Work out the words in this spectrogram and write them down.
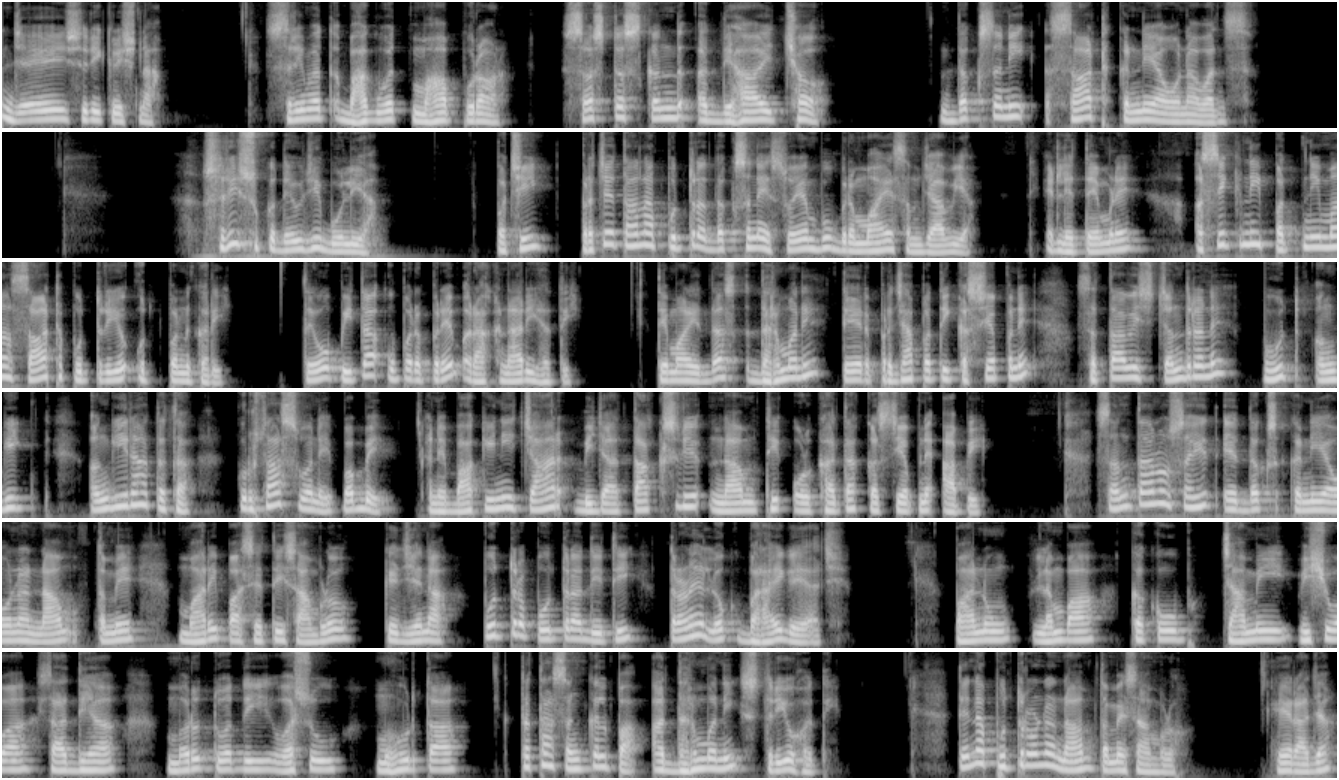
જય શ્રી કૃષ્ણ. શ્રીમદ ભાગવત મહાપુરાણ, ષષ્ઠ સ્કંદ અધ્યાય છ, દક્ષની સાઠ કન્યાઓના વંશ. શ્રી સુખદેવજી બોલ્યા, પછી પ્રચેતાના પુત્ર દક્ષને સ્વયંભૂ બ્રહ્માએ સમજાવ્યા, એટલે તેમણે અસિકની પત્નીમાં સાઠ પુત્રીઓ ઉત્પન્ન કરી. તેઓ પિતા ઉપર પ્રેમ રાખનારી હતી. તેમાંની દસ ધર્મને, તેર પ્રજાપતિ કશ્યપને, સત્તાવીસ ચંદ્રને, ભૂત અંગી, અંગીરા તથા કૃષાસ્વને બબ્બે અને બાકીની ચાર બીજા તાક્ષર્ય નામથી ઓળખાતા કશ્યપને આપી. સંતાનો સહિત એ દક્ષ કન્યાઓના નામ તમે મારી પાસેથી સાંભળો કે જેના પુત્ર પુત્રાદિથી ત્રણેય લોક ભરાઈ ગયા છે. ભાનુ, લંબા, કકુબ, જામી, વિશ્વા, સાધ્યા મરુત્વતી વસુ, મુહૂર્તા તથા સંકલ્પા આ ધર્મની સ્ત્રીઓ હતી. તેના પુત્રોના નામ તમે સાંભળો. હે રાજા,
